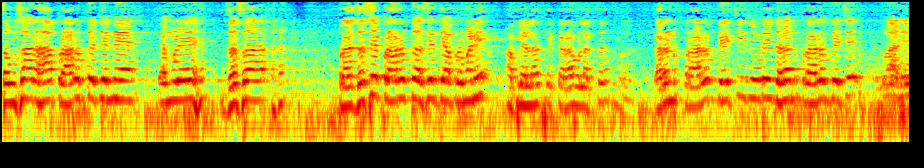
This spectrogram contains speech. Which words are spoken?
संसार हा प्रारब्धजन्य आहे. त्यामुळे जसा जसे प्रारब्ध असेल त्याप्रमाणे आपल्याला ते करावं लागतं. कारण प्रारब्धाची जोडे धन प्रारब्धाचे वाढे.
